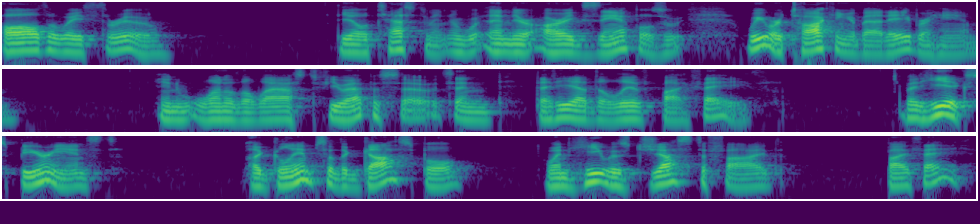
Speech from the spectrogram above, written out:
all the way through the Old Testament. And there are examples. We were talking about Abraham in one of the last few episodes and that he had to live by faith. But he experienced a glimpse of the gospel when he was justified by faith.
